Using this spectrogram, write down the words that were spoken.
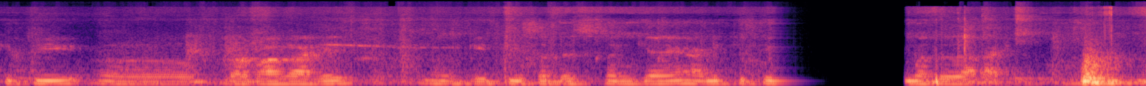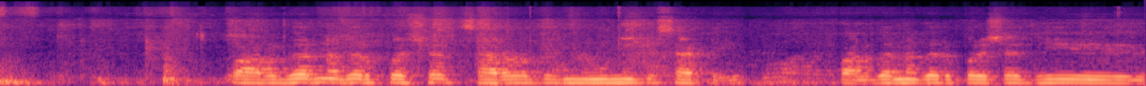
किती प्रभाग आहेत किती सदस्य संख्या आहे आणि किती मतदार आहेत? पालघर नगर परिषद सार्वत्रिक निवडणुकीसाठी पालघर नगर परिषद ही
